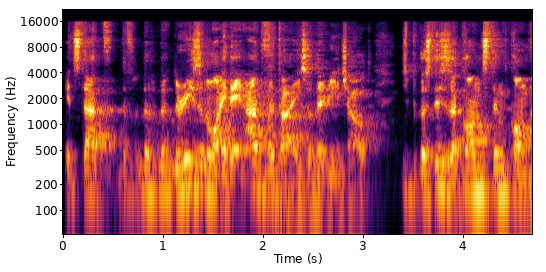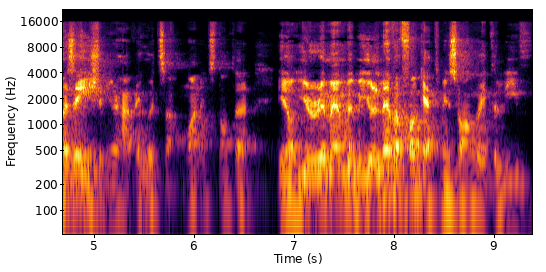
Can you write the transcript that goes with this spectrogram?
It's that the, the, the, reason why they advertise or they reach out is because this is a constant conversation you're having with someone. It's not a, you know, you remember me, you'll never forget me, so I'm going to leave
